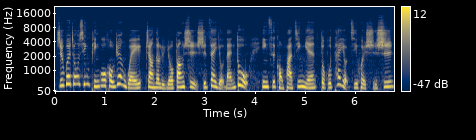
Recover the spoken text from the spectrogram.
指挥中心评估后认为，这样的旅游方式实在有难度，因此恐怕今年都不太有机会实施。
